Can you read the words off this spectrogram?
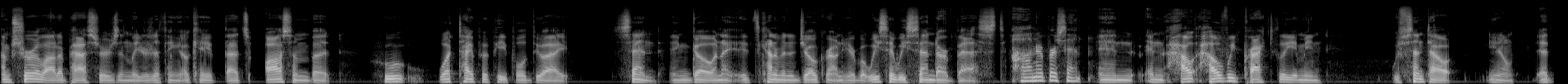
I'm sure a lot of pastors and leaders are thinking, okay, that's awesome, but who, what type of people do I send and go? And I, it's kind of in a joke around here, but we say we send our best. 100%. And, and how, how have we practically, I mean, we've sent out, you know, at,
